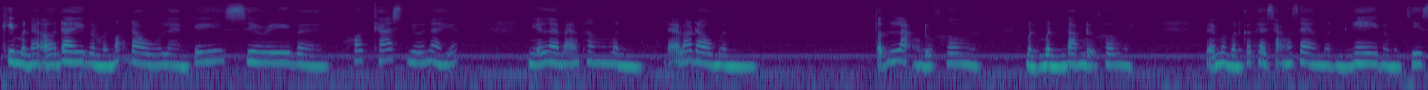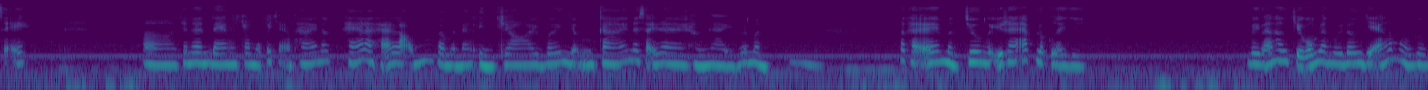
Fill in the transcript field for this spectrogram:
khi mình đang ở đây và mình bắt đầu làm cái series về podcast như thế này á, nghĩa là bản thân mình đã bắt đầu mình tĩnh lặng được hơn rồi. Mình bình tâm được hơn rồi. Để mà mình có thể sẵn sàng mình nghe và mình chia sẻ. Uh, cho nên đang trong một cái trạng thái nó khá là thả lỏng và mình đang enjoy với những cái nó xảy ra hàng ngày với mình. Ừ. có thể mình chưa nghĩ ra áp lực là gì. Vì bản thân chị cũng là người đơn giản lắm mọi người.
